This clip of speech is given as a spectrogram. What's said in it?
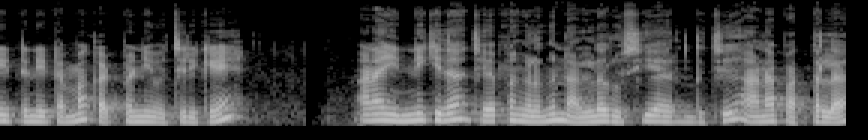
நீட்ட நீட்டமாக கட் பண்ணி வச்சுருக்கேன். ஆனால் இன்றைக்கி தான் சேப்பங்கிழங்கு நல்ல ருசியாக இருந்துச்சு. ஆனால் பத்தலை.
